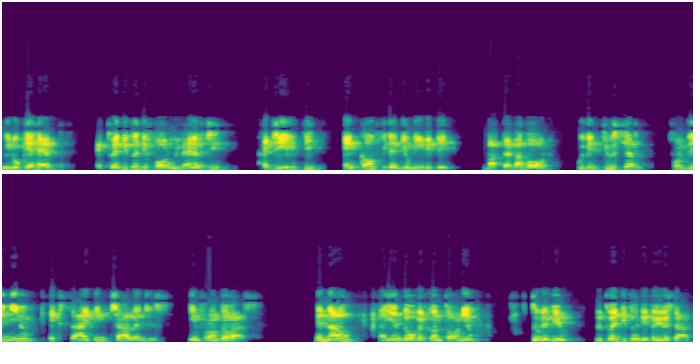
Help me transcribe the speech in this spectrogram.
We look ahead at 2024 with energy, agility, and confident humility, but above all, with enthusiasm for the new exciting challenges in front of us. And now, I hand over to Antonio to review the 2023 results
